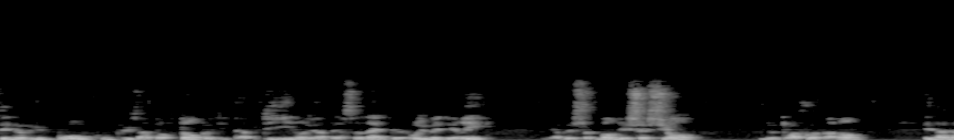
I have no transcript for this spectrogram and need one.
C'est devenu beaucoup plus important petit à petit. Ils ont personnel que rue Médéric, il y avait seulement des sessions fois par an. Et là,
